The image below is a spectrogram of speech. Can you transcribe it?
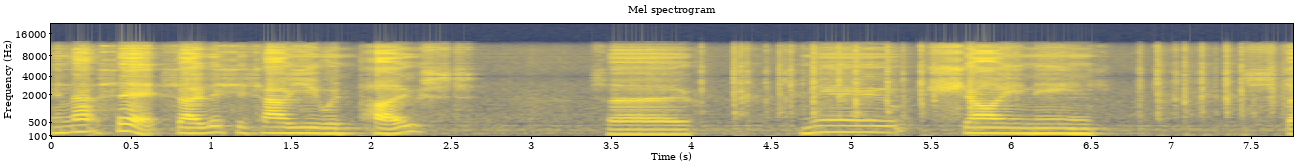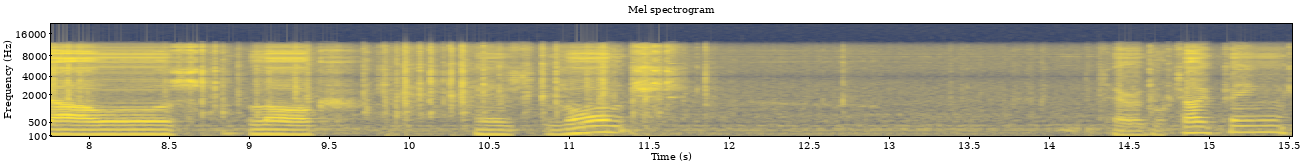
And that's it. So this is how you would post. So new shiny Star Wars blog is launched terrible typing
